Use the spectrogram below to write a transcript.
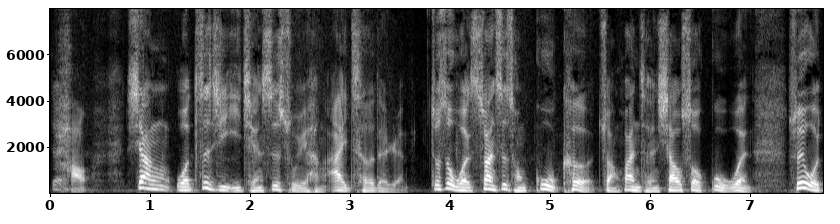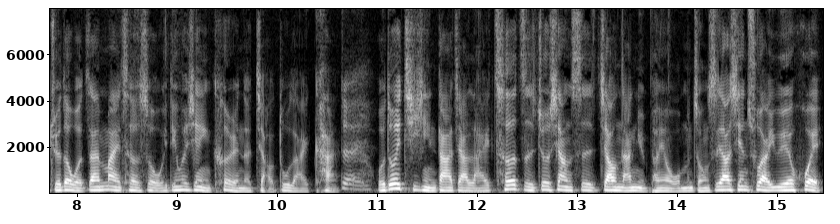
对，好像我自己以前是属于很爱车的人。就是我算是从顾客转换成销售顾问，所以我觉得我在卖车的时候，我一定会先以客人的角度来看。对，我都会提醒大家，来车子就像是交男女朋友，我们总是要先出来约会。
